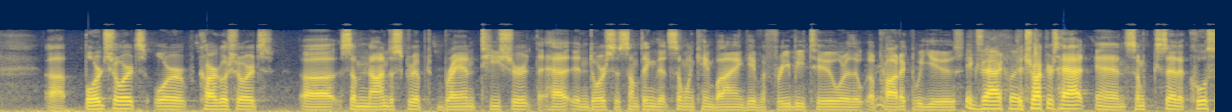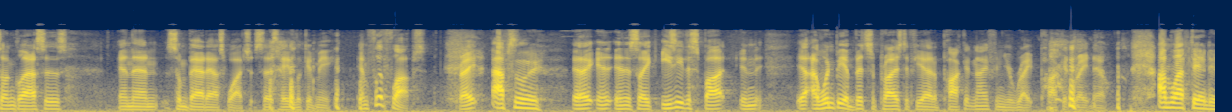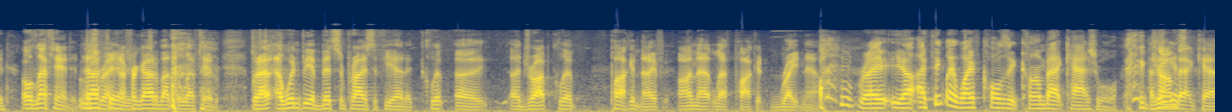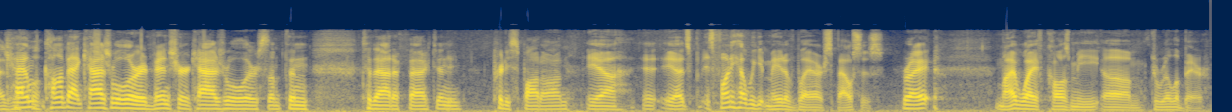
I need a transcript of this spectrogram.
uh, board shorts or cargo shorts, uh, some nondescript brand T-shirt that ha- endorses something that someone came by and gave a freebie to, or the, a product we use. Exactly. The trucker's hat and some set of cool sunglasses, and then some badass watch that says, "Hey, look at me," and flip flops, right? Absolutely. Uh, and, and it's like easy to spot. And yeah, I wouldn't be a bit surprised if you had a pocket knife in your right pocket right now. I'm left-handed. Oh, left-handed. That's right. I forgot about the left-handed. But I, I wouldn't be a bit surprised if you had a clip, uh, a drop clip pocket knife on that left pocket right now. Right. Yeah. I think my wife calls it combat casual. I think it's Combat casual. combat casual or adventure casual or something to that effect, and pretty spot on. yeah, yeah. It's it's funny how we get made of by our spouses. Right. My wife calls me um, Gorilla Bear,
